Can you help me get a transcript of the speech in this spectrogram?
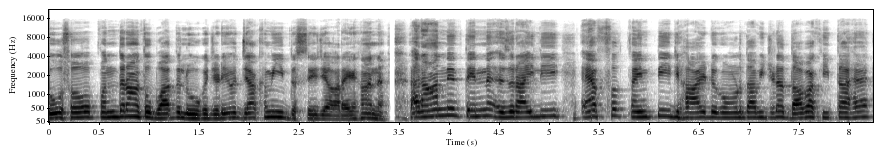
215 ਤੋਂ ਵੱਧ ਲੋਕ ਜਿਹੜੇ ਉਹ ਜ਼ਖਮੀ ਦੱਸੇ ਜਾ ਰਹੇ ਹਨ। ਇਰਾਨ ਨੇ ਤਿੰਨ ਇਜ਼ਰਾਈਲੀ F-35 ਜਹਾਜ਼ ਡਗਾਉਣ ਦਾ ਵੀ ਜਿਹੜਾ ਦਾਅਵਾ ਕੀਤਾ ਹੈ।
